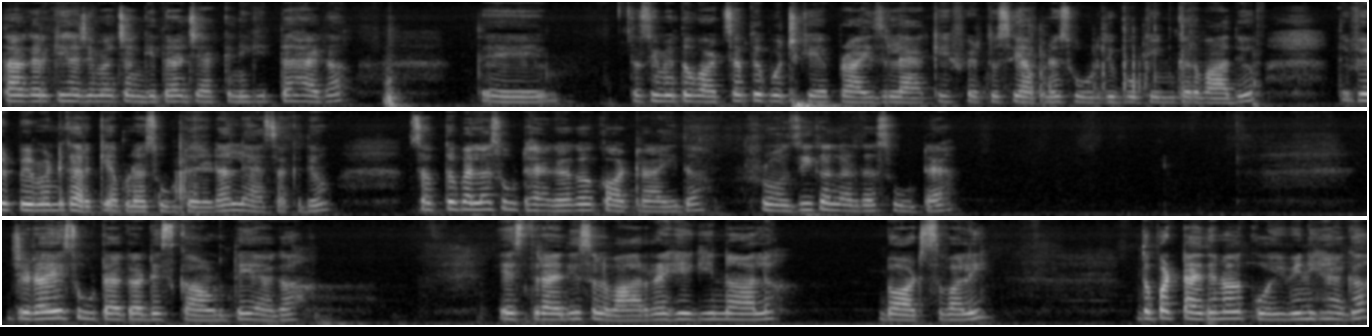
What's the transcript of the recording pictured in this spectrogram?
ਤਾਂ ਕਰਕੇ ਹਜੇ ਮੈਂ ਚੰਗੀ ਤਰ੍ਹਾਂ ਚੈੱਕ ਨਹੀਂ ਕੀਤਾ ਹੈਗਾ। ਤੇ ਤੁਸੀਂ ਮੇਰੇ ਤੋਂ WhatsApp ਤੇ ਪੁੱਛ ਕੇ ਪ੍ਰਾਈਸ ਲੈ ਕੇ ਫਿਰ ਤੁਸੀਂ ਆਪਣੇ ਸੂਟ ਦੀ ਬੁਕਿੰਗ ਕਰਵਾ ਦਿਓ ਤੇ ਫਿਰ ਪੇਮੈਂਟ ਕਰਕੇ ਆਪਣਾ ਸੂਟ ਹੈ ਜਿਹੜਾ ਲੈ ਸਕਦੇ ਹੋ। ਸਭ ਤੋਂ ਪਹਿਲਾ ਸੂਟ ਹੈਗਾ ਗਾ ਕਾਟਰਾਈ ਦਾ ਫਰੋਜ਼ੀ ਕਲਰ ਦਾ ਸੂਟ ਹੈ। ਜਿਹੜਾ ਇਹ ਸੂਟ ਹੈਗਾ ਡਿਸਕਾਊਂਟ ਤੇ ਹੈਗਾ। ਇਸ ਤਰ੍ਹਾਂ ਇਹਦੀ ਸਲਵਾਰ ਰਹੇਗੀ ਨਾਲ ਡਾਟਸ ਵਾਲੀ। ਦੁਪੱਟਾ ਇਹਦੇ ਨਾਲ ਕੋਈ ਵੀ ਨਹੀਂ ਹੈਗਾ।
